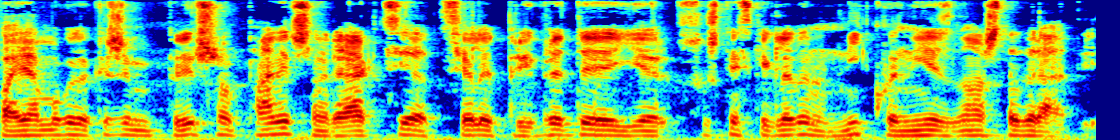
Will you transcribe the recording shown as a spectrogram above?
pa ja mogu da kažem, prilično panična reakcija cele privrede, jer suštinski gledano niko nije znao šta da radi.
